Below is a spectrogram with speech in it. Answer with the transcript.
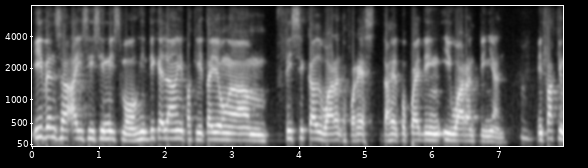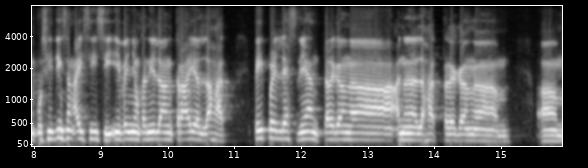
Even sa ICC mismo, hindi kailangan ipakita yung um, physical warrant of arrest dahil po pwedeng e-warrant din yan. In fact, yung proceedings ng ICC, even yung kanilang trial lahat, paperless na yan. Talagang, ah, ano na lahat, talagang um, um,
